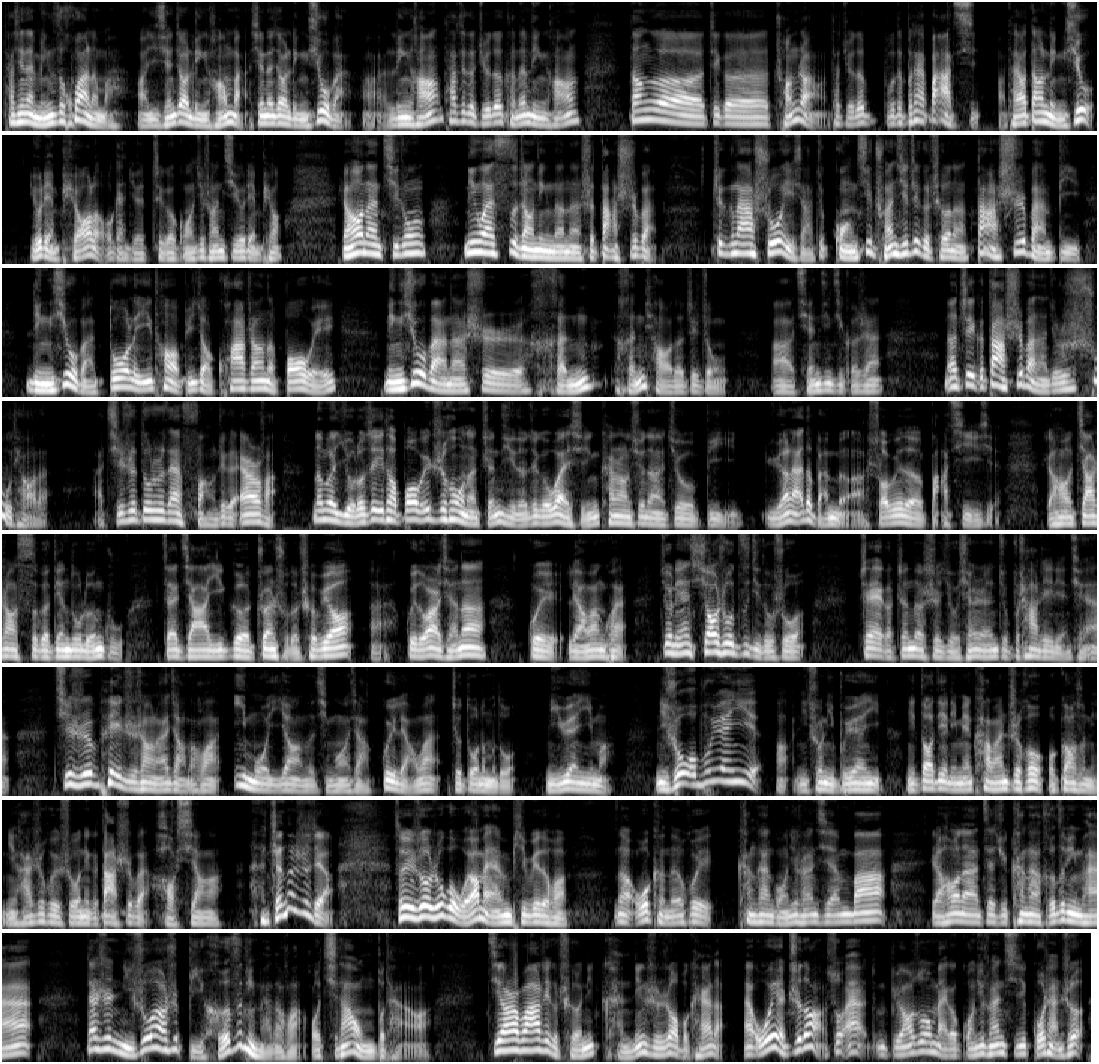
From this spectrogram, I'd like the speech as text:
它现在名字换了嘛，啊，以前叫领航版，现在叫领袖版啊。领航，他这个觉得可能领航当个这个船长，他觉得不不太霸气啊，他要当领袖，有点飘了。我感觉这个广汽传祺有点飘。然后呢，其中另外四张订单呢是大师版，这个跟大家说一下，就广汽传祺这个车呢，大师版比领袖版多了一套比较夸张的包围，领袖版呢是横横条的这种啊前进气格栅，那这个大师版呢就是竖条的。啊，其实都是在仿这个埃尔法。那么有了这一套包围之后呢，整体的这个外形看上去呢，就比原来的版本啊稍微的霸气一些。然后加上四个电镀轮毂，再加一个专属的车标，哎，贵多少钱呢？贵两万块。就连销售自己都说，这个真的是有钱人就不差这一点钱。其实配置上来讲的话，一模一样的情况下，贵两万就多那么多，你愿意吗？你说我不愿意啊？你说你不愿意，你到店里面看完之后，我告诉你，你还是会说那个大师版好香啊。真的是这样，所以说如果我要买 MPV 的话，那我可能会看看广汽传祺 M8，然后呢再去看看合资品牌。但是你说要是比合资品牌的话，我其他我们不谈啊。GL8 这个车你肯定是绕不开的。哎，我也知道说，哎，比方说我买个广汽传祺国产车，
